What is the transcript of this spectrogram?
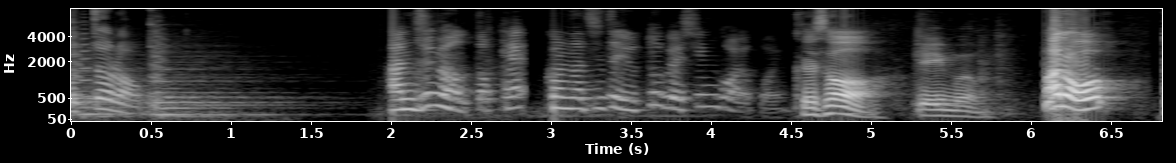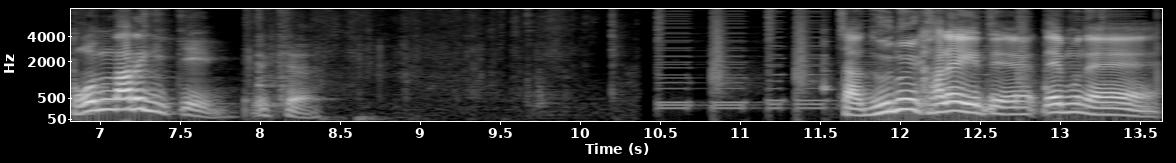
어쩌라고? 안 주면 어떡해? 그럼 나 진짜 유튜브에 신고할 거야. 그래서 게임은 바로 돈 나르기 게임 이렇게 자 눈을 가려기 때- 때문에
